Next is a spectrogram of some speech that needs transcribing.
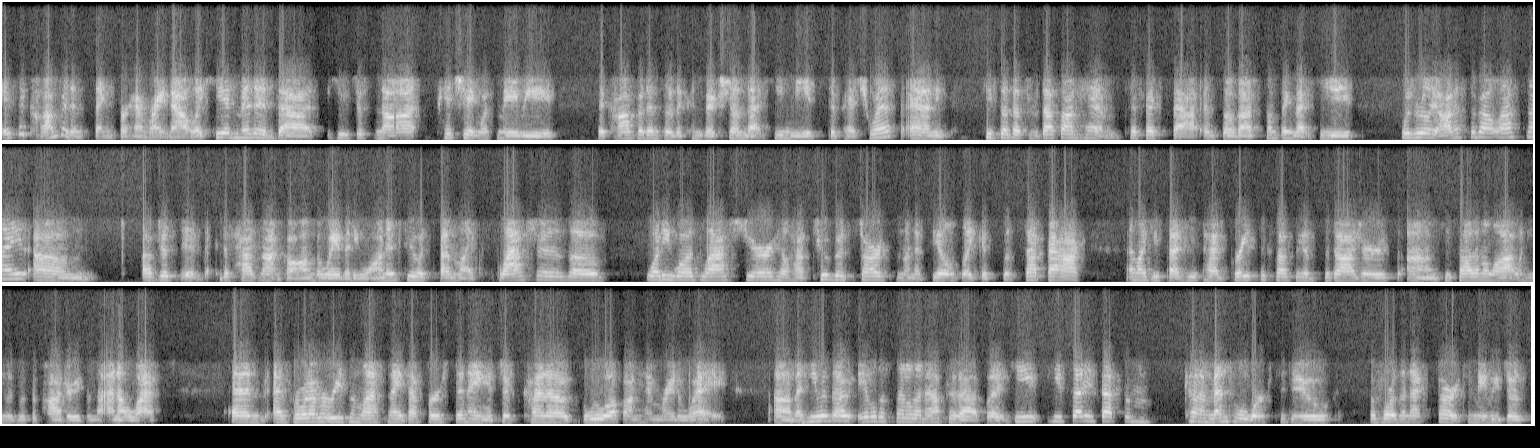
it's a confidence thing for him right now. Like he admitted that he's just not pitching with maybe the confidence or the conviction that he needs to pitch with, and he said that's that's on him to fix that. And so that's something that he was really honest about last night. Um, of just it just has not gone the way that he wanted to. It's been like flashes of what he was last year. He'll have two good starts, and then it feels like it's a step back. And like you said, he's had great success against the Dodgers. Um, he saw them a lot when he was with the Padres in the NL West. And and for whatever reason, last night that first inning, it just kind of blew up on him right away. Um, and he was able to settle in after that. But he he said he's got some kind of mental work to do before the next start to maybe just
